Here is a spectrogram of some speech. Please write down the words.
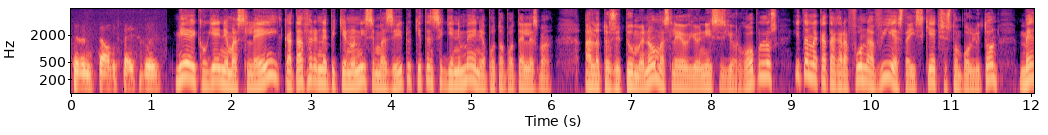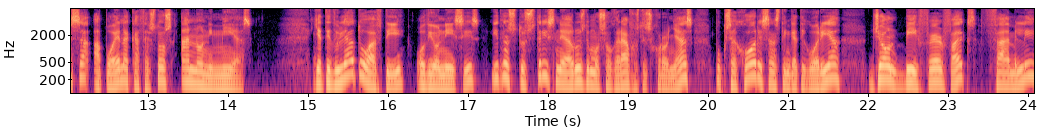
for themselves, basically. Μία οικογένεια μας λέει κατάφερε να επικοινωνήσει μαζί του και ήταν συγκινημένη από το αποτέλεσμα. Αλλά το ζητούμενο, μας λέει ο Διονύσης Γεωργόπουλος, ήταν να καταγραφούν αβίαστα οι σκέψεις των πολιτών μέσα από ένα καθεστώς ανωνυμίας. Για τη δουλειά του αυτή, ο Διονύσης ήταν στους τρεις νεαρούς δημοσιογράφους της χρονιάς που ξεχώρισαν στην κατηγορία John B. Fairfax Family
